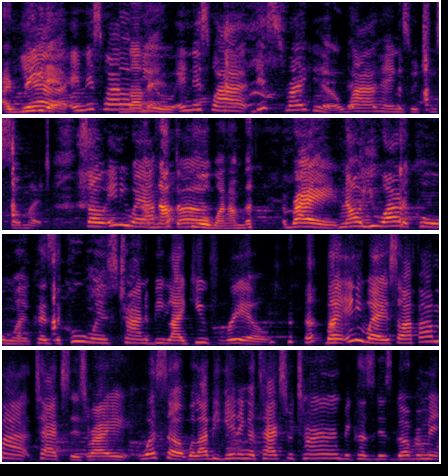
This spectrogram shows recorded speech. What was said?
I read yeah, it. and this why I love, Love it. you, and this why this right here why I hangs with you so much. So anyway, I'm I, not the uh, cool one. I'm the Right. No, you are the cool one because the cool one's trying to be like you for real. But anyway, so I found my taxes, right? What's up? Will I be getting a tax return because of this government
